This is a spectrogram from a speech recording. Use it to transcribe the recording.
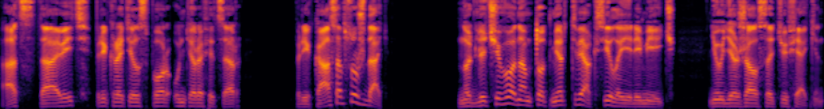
«Отставить!» — прекратил спор унтер-офицер. «Приказ обсуждать!» «Но для чего нам тот мертвяк, Сила Еремеевич?» — не удержался Тюфякин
